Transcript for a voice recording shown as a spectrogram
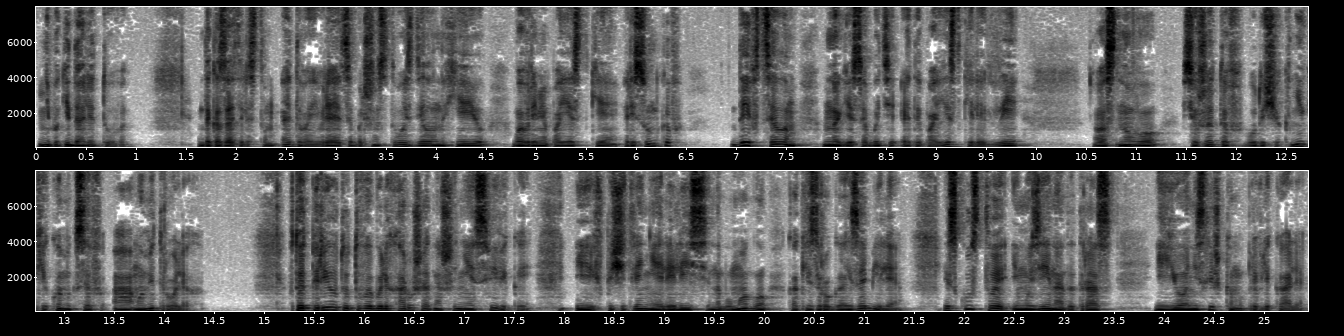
не покидали Тувы. Доказательством этого является большинство сделанных ею во время поездки рисунков, да и в целом многие события этой поездки легли в основу сюжетов будущих книг и комиксов о мумитролях. В тот период у Тувы были хорошие отношения с Вивикой, и впечатления лились на бумагу, как из рога изобилия. Искусство и музей на этот раз ее не слишком привлекали.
